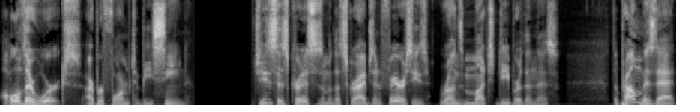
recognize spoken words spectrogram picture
All of their works are performed to be seen. Jesus' criticism of the scribes and Pharisees runs much deeper than this. The problem is that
